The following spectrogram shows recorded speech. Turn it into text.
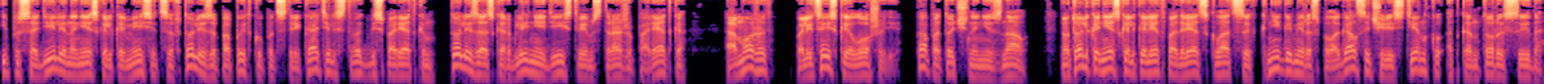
и посадили на несколько месяцев то ли за попытку подстрекательства к беспорядкам, то ли за оскорбление действием стража порядка, а может, полицейской лошади, папа точно не знал, но только несколько лет подряд склад с их книгами располагался через стенку от конторы сына,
